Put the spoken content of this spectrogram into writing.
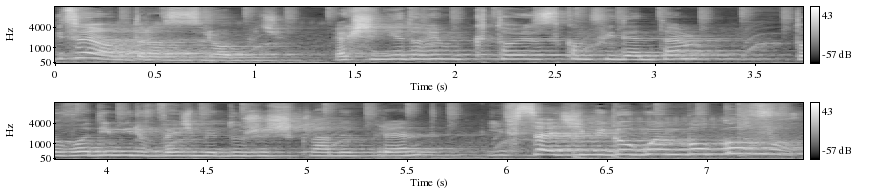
i co ja mam teraz zrobić? Jak się nie dowiem, kto jest konfidentem, to Władimir weźmie duży szklany pręt i wsadzi mi go głęboko w...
